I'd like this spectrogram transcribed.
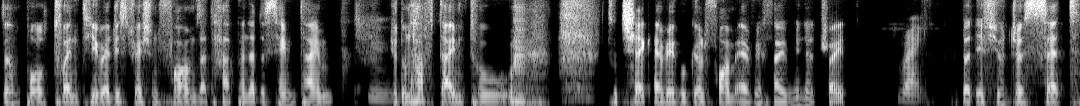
example, 20 registration forms that happen at the same time, Mm. you don't have time to to check every Google form every five minutes, right? Right. But if you just set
